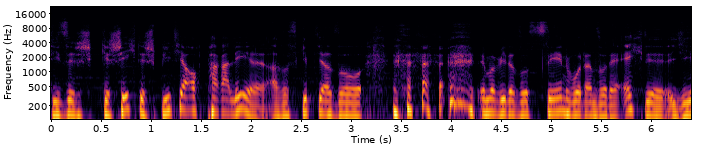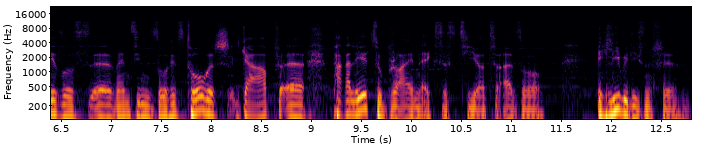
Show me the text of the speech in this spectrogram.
Diese Sch- Geschichte spielt ja auch parallel. Also es gibt ja so immer wieder so Szenen, wo dann so der echte Jesus, äh, wenn es ihn so historisch gab, äh, parallel zu Brian existiert. Also ich liebe diesen Film.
